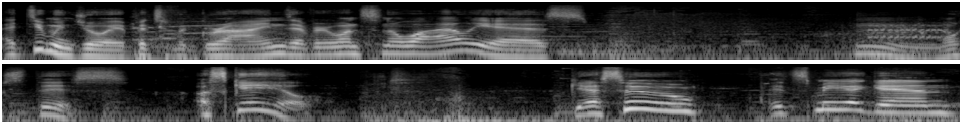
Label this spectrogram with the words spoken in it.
I do enjoy a bit of a grind every once in a while, yes. Hmm, what's this? A Skail! Guess who? It's me again.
